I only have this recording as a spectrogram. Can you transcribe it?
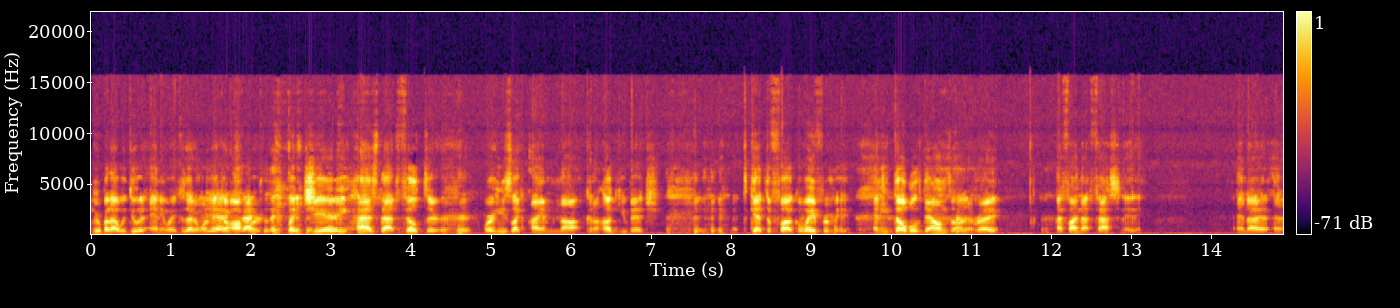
but I would do it anyway because I don't want to Yeah, make it awkward. But Jerry has that filter where he's like, I am not gonna hug you, bitch. Get the fuck away from me. And he double downs on it, right? I find that fascinating. And I, and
